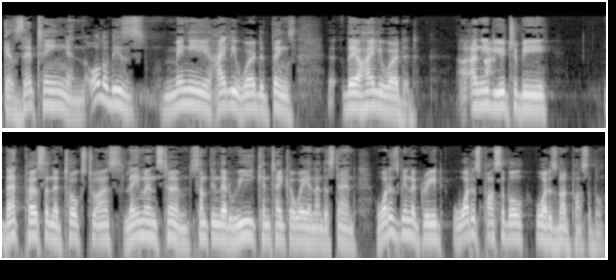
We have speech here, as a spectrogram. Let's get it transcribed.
gazetting and all of these many highly worded things, they are highly worded. I, need you to be that person that talks to us, layman's term, something that we can take away and understand. What has been agreed? What is possible? What is not possible?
